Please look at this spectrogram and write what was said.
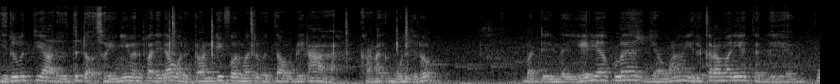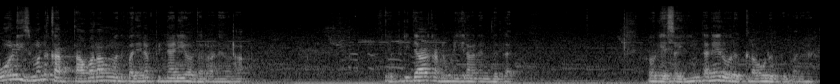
இருபத்தி ஆறு வித்துட்டோம். ஸோ இனி வந்து பார்த்தீங்கன்னா ஒரு டுவெண்ட்டி ஃபோர் மட்டும் விற்றோம் அப்படின்னா கணக்கு முடிஞ்சிடும். பட் இந்த ஏரியாவுக்குள்ளே எவனும் இருக்கிற மாதிரியே தெரியலையே. போலீஸ் மட்டும் க தவறாமல் வந்து பார்த்தீங்கன்னா பின்னாடியே வந்துடுறானு எப்படி தான் கண்டுபிடிக்கிறாங்கன்னு தெரியல. ஓகே ஸோ இந்த நேரம் ஒரு க்ரௌடு இருக்குது பாருங்கள்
